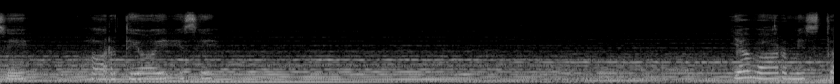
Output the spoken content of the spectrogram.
käsi hartioihisi. Ja varmista,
